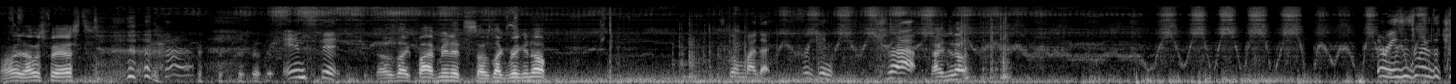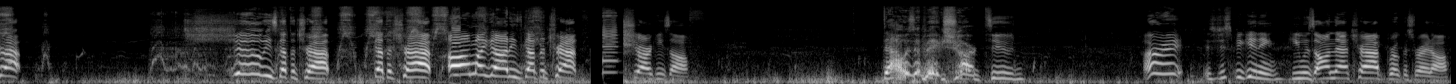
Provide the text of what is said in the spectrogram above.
All right, that was fast. Instant. That was like five minutes. I was like rigging up. He's going by that freaking trap. Tighten it up. There he is. He's right at the trap. Shoot, he's got the trap. He's got the trap. Oh my God, he's got the trap. Shark, he's off. That was a big shark, dude. All right, it's just beginning. He was on that trap, broke us right off.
